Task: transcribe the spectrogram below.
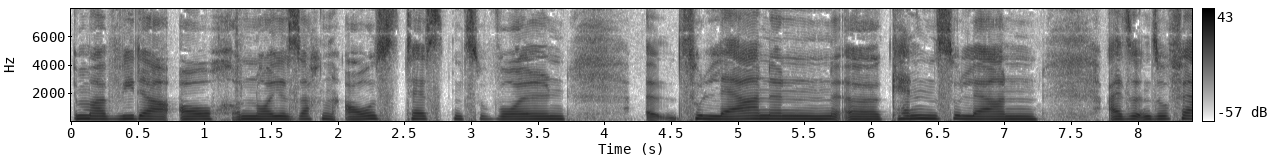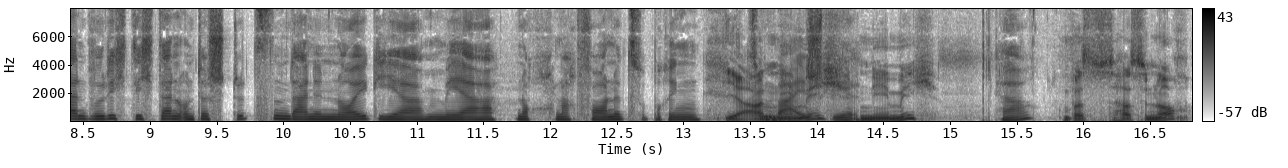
immer wieder auch neue Sachen austesten zu wollen, äh, zu lernen, äh, kennenzulernen. Also insofern würde ich dich dann unterstützen, deine Neugier mehr noch nach vorne zu bringen. Ja, zum nehme Beispiel. ich. Nehme ich. Ja. Was hast du noch?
